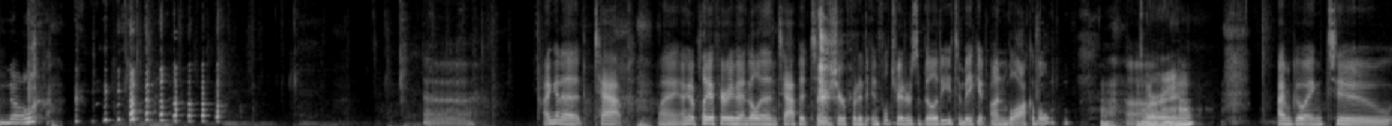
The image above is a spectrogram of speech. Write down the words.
No. I'm gonna tap my. I'm gonna play a Faerie Vandal and tap it to sure-footed infiltrator's ability to make it unblockable. All right. I'm going to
